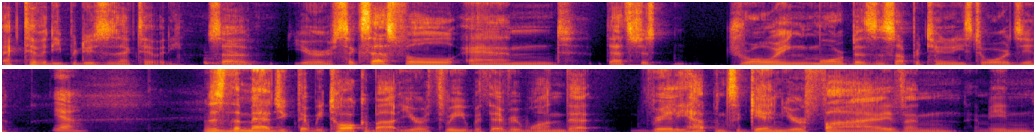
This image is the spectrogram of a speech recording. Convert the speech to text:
activity produces activity. So you're successful, and that's just drawing more business opportunities towards you. Yeah. And this is the magic that we talk about year three with everyone that really happens again you're five. And I mean,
